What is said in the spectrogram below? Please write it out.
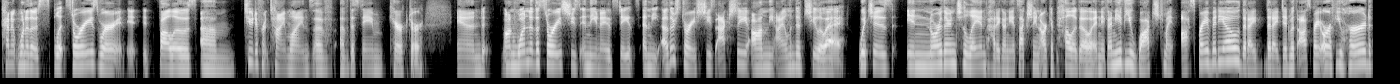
kind of one of those split stories where it, it, it follows um, two different timelines of of the same character. And on one of the stories, she's in the United States, and the other story, she's actually on the island of Chiloé, which is in northern Chile and Patagonia. It's actually an archipelago. And if any of you watched my Osprey video that I that I did with Osprey, or if you heard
